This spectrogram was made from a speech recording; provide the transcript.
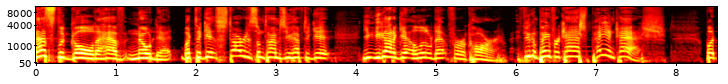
that's the goal to have no debt. But to get started, sometimes you have to get, you, you got to get a little debt for a car. If you can pay for cash, pay in cash. But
